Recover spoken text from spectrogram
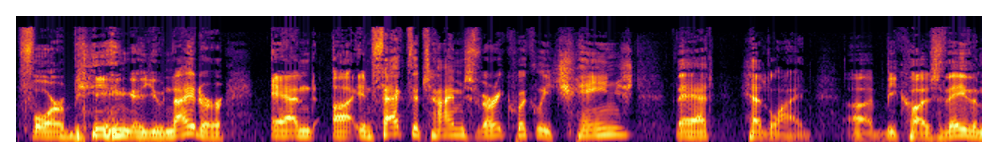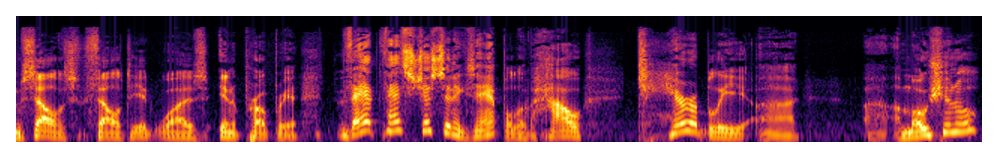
for being a uniter. And uh, in fact, the Times very quickly changed that headline. Uh, because they themselves felt it was inappropriate. That that's just an example of how terribly uh, uh, emotional,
